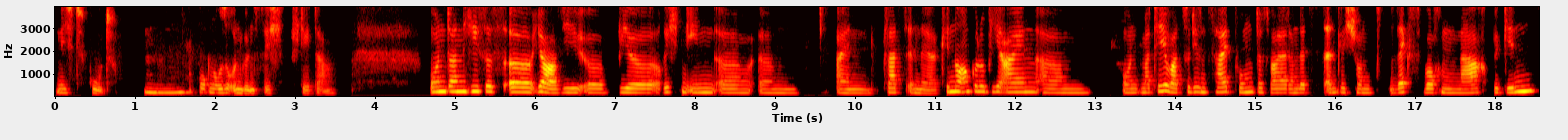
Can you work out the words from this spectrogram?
nicht gut. Mhm. Prognose ungünstig steht da. Und dann hieß es, äh, ja, sie, äh, wir richten Ihnen äh, ähm, einen Platz in der Kinderonkologie ein. Ähm, und Matteo war zu diesem Zeitpunkt, das war ja dann letztendlich schon sechs Wochen nach Beginn,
